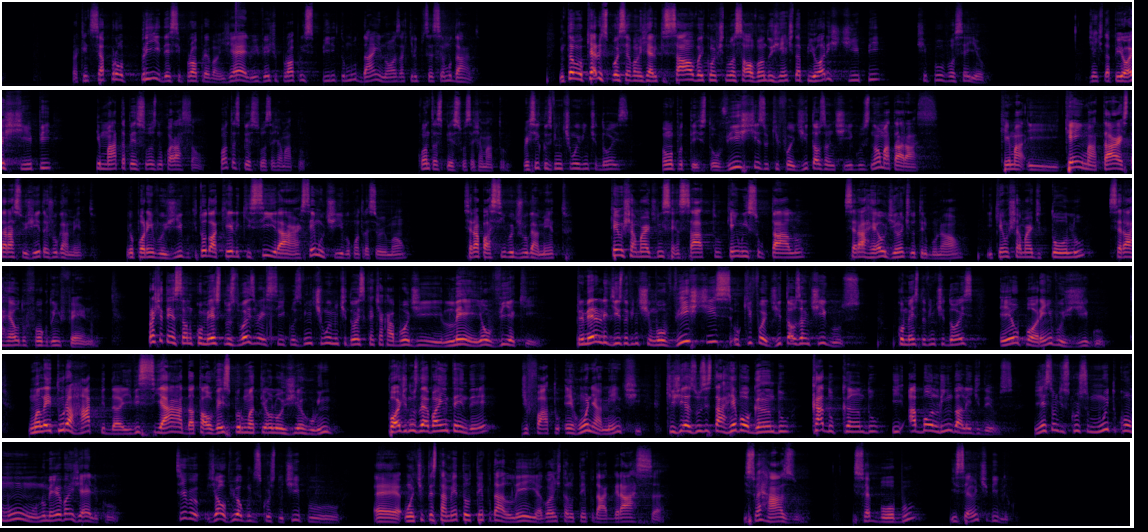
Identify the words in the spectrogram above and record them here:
para que a gente se aproprie desse próprio evangelho e veja o próprio Espírito mudar em nós aquilo que precisa ser mudado. Então, eu quero expor esse evangelho que salva e continua salvando gente da pior estirpe, tipo você e eu. Gente da pior estirpe que mata pessoas no coração. Quantas pessoas você já matou? Quantas pessoas você já matou? Versículos 21 e 22, vamos para o texto. Ouvistes o que foi dito aos antigos, não matarás. Quem, e quem matar estará sujeito a julgamento. Eu, porém, vos digo que todo aquele que se irá sem motivo contra seu irmão será passível de julgamento. Quem o chamar de insensato, quem o insultá-lo, será réu diante do tribunal, e quem o chamar de tolo, será réu do fogo do inferno. Preste atenção no começo dos dois versículos, 21 e 22, que a gente acabou de ler e ouvir aqui. Primeiro ele diz no 21, ouvistes o que foi dito aos antigos. Começo do 22, eu, porém, vos digo. Uma leitura rápida e viciada, talvez por uma teologia ruim, pode nos levar a entender, de fato erroneamente, que Jesus está revogando, caducando e abolindo a lei de Deus. E esse é um discurso muito comum no meio evangélico. Você já ouviu algum discurso do tipo: é, o Antigo Testamento é o tempo da lei, agora a gente está no tempo da graça? Isso é raso, isso é bobo, isso é antibíblico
